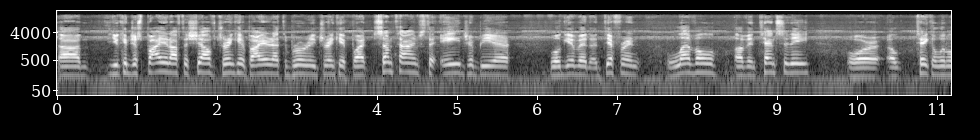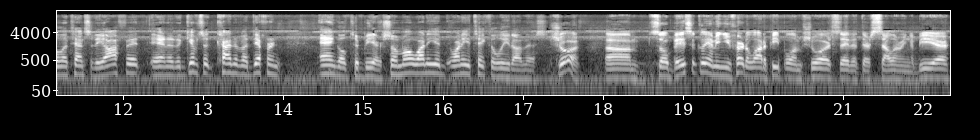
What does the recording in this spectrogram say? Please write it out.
Um, you can just buy it off the shelf, drink it, buy it at the brewery, drink it. But sometimes to age a beer will give it a different level of intensity or uh take a little intensity off it, and it gives it kind of a different angle to beer. So Mo, why don't you why don't you take the lead on this? Sure. Um, so basically, I mean, you've heard a lot of people, I'm sure, say that they're cellaring a beer,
